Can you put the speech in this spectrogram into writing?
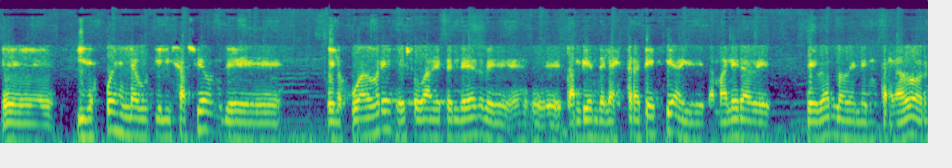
Eh, y después en la utilización de, los jugadores, eso va a depender de, también de la estrategia y de la manera de, verlo del entrenador.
